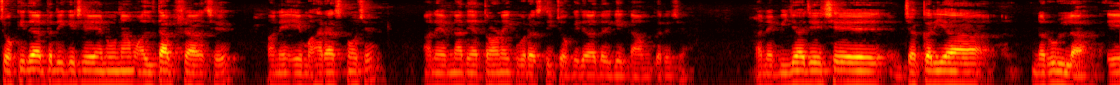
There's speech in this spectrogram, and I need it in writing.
ચોકીદાર તરીકે છે એનું નામ અલ્તાફ શાહ છે અને એ મહારાષ્ટ્રનો છે અને એમના ત્યાં ત્રણેક વર્ષથી ચોકીદાર તરીકે કામ કરે છે. અને બીજા જે છે જકરિયા નરુલ્લા એ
